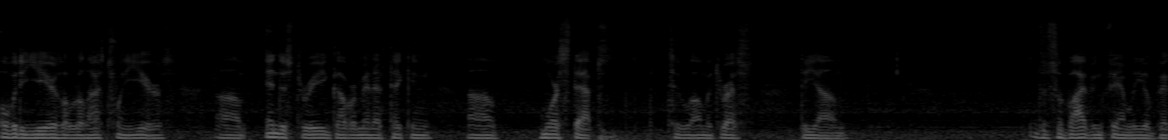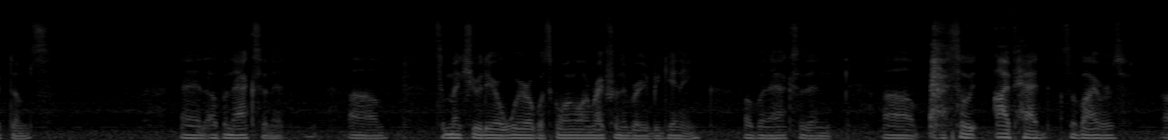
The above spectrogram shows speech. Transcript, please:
over the years, over the last 20 years, um, industry, government have taken um, more steps to um, address the, um, the surviving family of victims and of an accident um, to make sure they're aware of what's going on right from the very beginning of an accident. Um, so I've had survivors, uh,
